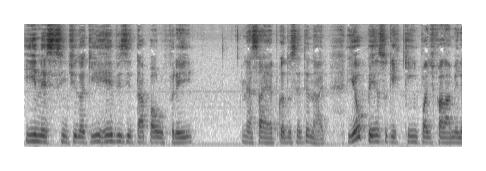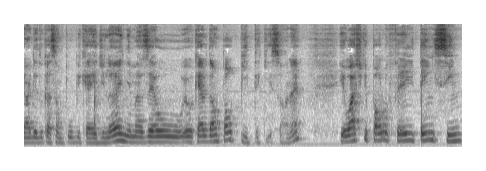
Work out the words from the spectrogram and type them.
e nesse sentido aqui revisitar Paulo Freire nessa época do centenário. E eu penso que quem pode falar melhor da educação pública é Edilane, mas eu, eu quero dar um palpite aqui só, né? Eu acho que Paulo Freire tem sim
